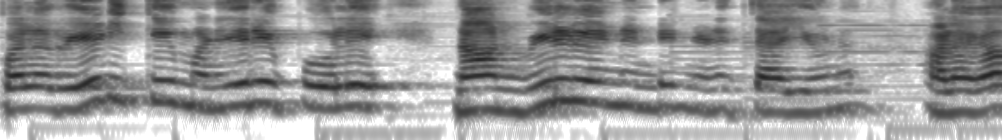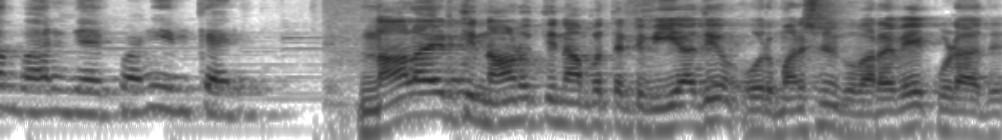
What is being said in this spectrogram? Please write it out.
பல வேடிக்கை மனிதரைப் போலே நான் வீழ்வேன் என்று நினைத்தாயோன்னு அழகா பாரதியார் பாடி இருக்காரு. நாலாயிரத்தி நானூற்றி நாற்பத்தெட்டு வியாதியும் ஒரு மனுஷனுக்கு வரவே கூடாது.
